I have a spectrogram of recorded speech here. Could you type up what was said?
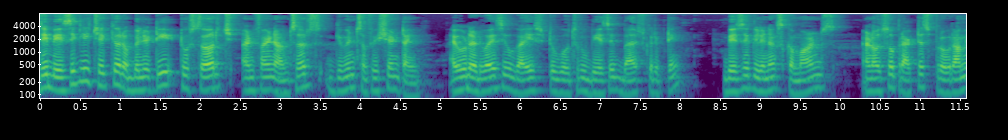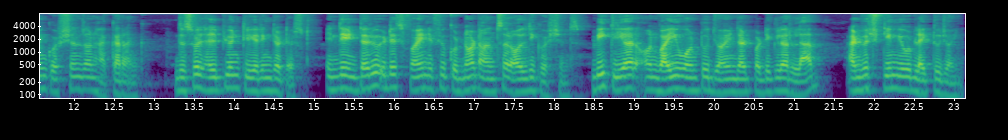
They basically check your ability to search and find answers given sufficient time. I would advise you guys to go through basic bash scripting, basic Linux commands and also practice programming questions on HackerRank. This will help you in clearing the test. In the interview, it is fine if you could not answer all the questions. Be clear on why you want to join that particular lab and which team you would like to join.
